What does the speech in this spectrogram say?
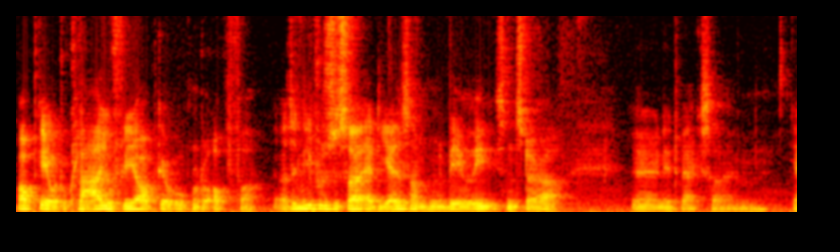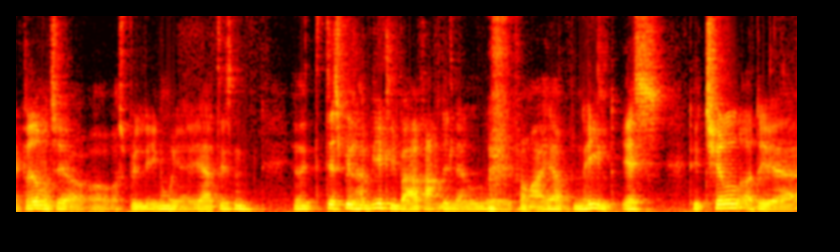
opgaver du klarer, jo flere opgaver åbner du op for. Og så lige pludselig så er de alle sammen vævet ind i sådan et større øh, netværk. Så øh, jeg glæder mig til at, at, at spille endnu mere. Ja, det, er sådan, ja, det, det spil har virkelig bare ramt et eller andet øh, for mig. Jeg er helt, yes, det er chill, og det er...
